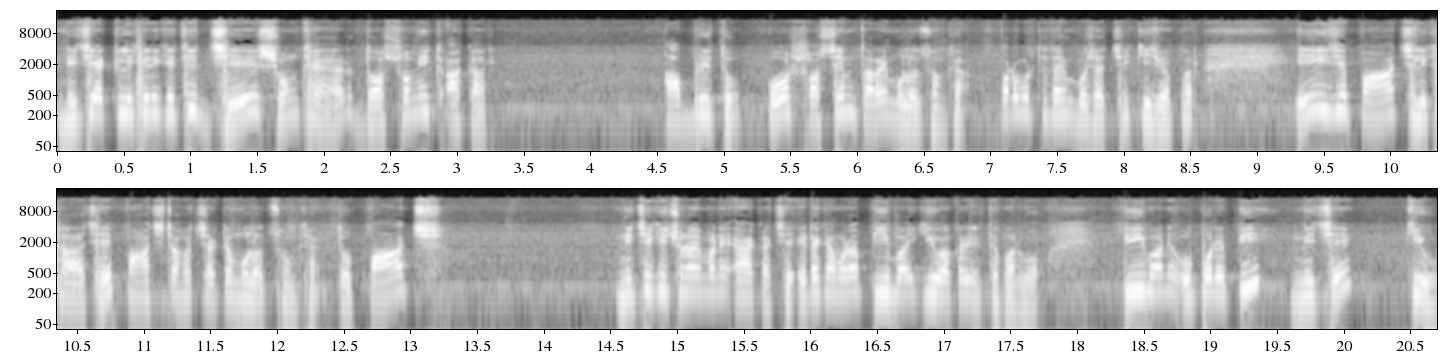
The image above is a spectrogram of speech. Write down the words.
নিচে একটু লিখে রেখেছি, যে সংখ্যার দশমিক আকার আবৃত ও সসীম তারাই মূলত সংখ্যা। পরবর্তীতে আমি বোঝাচ্ছি কী ব্যাপার। এই যে পাঁচ লেখা আছে, পাঁচটা হচ্ছে একটা মূলত সংখ্যা। তো পাঁচ নিচে কিছু নয় মানে এক আছে। এটাকে আমরা পি বাই কিউ আকারে লিখতে পারব। পি মানে উপরে পি, নিচে কিউ।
